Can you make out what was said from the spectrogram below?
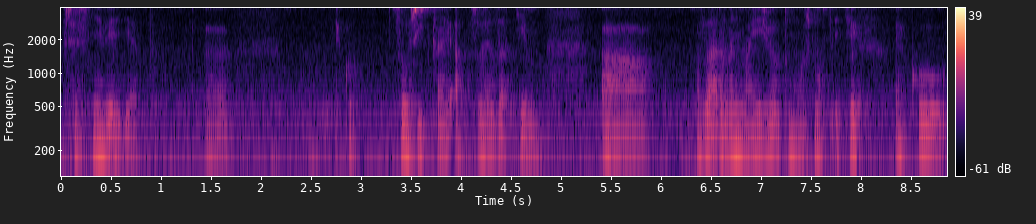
přesně vědět, eh, jako co říkají a co je zatím. A, a zároveň mají že, tu možnost i těch jako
